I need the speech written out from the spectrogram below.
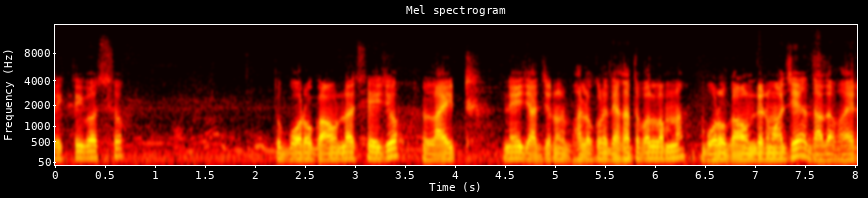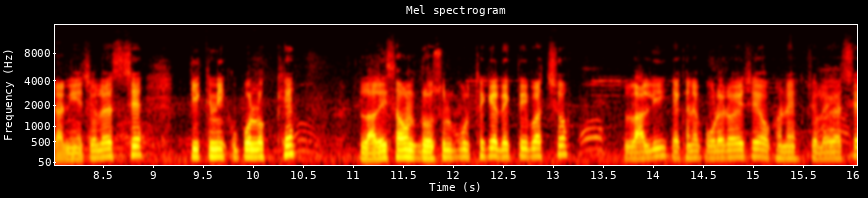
দেখতেই পাচ্ছ, তো বড় গ্রাউন্ড আছে এই যে লাইট নেই, যার জন্য ভালো করে দেখাতে পারলাম না। বড় গ্রাউন্ডের মাঝে দাদা ভাইরা নিয়ে চলে এসছে পিকনিক উপলক্ষে। লালি সাউন্ড রসুলপুর থেকে দেখতেই পাচ্ছ। লালি এখানে পড়ে রয়েছে, ওখানে চলে গেছে।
